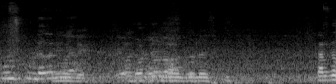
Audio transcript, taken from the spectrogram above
কোন স্কুলটা কালকে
